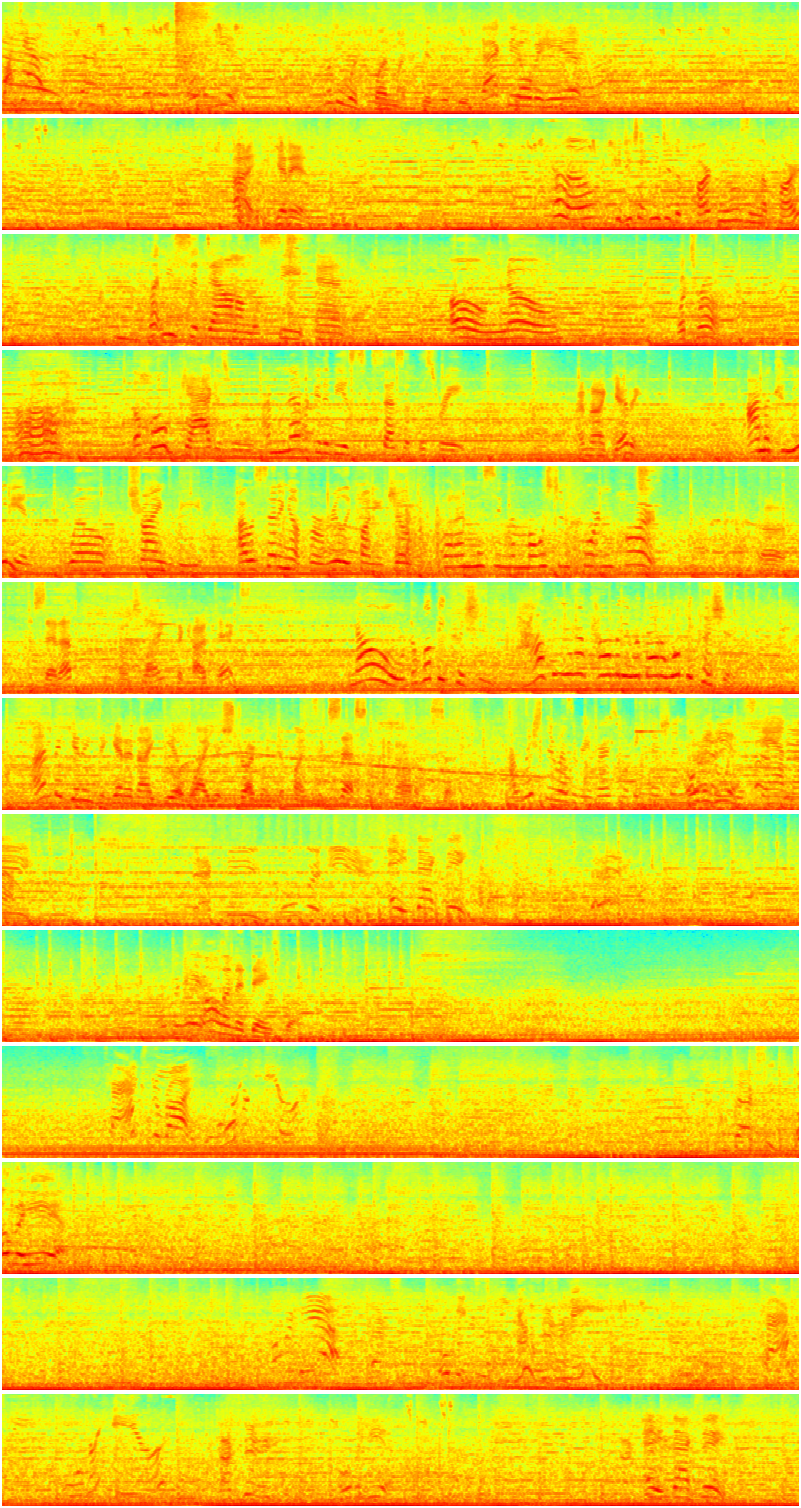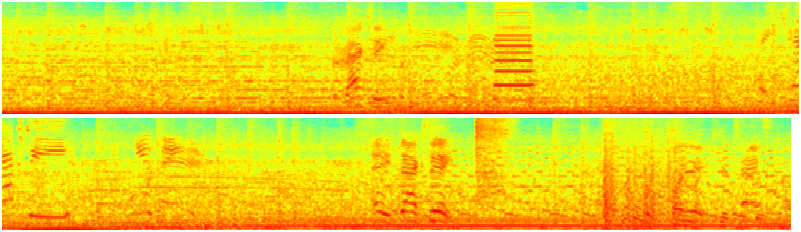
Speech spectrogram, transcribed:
Watch out! Over here. Wonder what fun my kids are doing. Taxi over here. Hi, get in. Hello, could you take me to the park noodles in the park? Let me sit down on the seat and. Oh no. What's wrong? Ah, the whole gag is ruined. I'm never gonna be a success at this rate. I'm not getting it. I'm a comedian. Well, trying to be. I was setting up for a really funny joke, but I'm missing the most important part. Uh, the setup, the punchline, the context. No, the whoopee cushion. How can you have comedy without a whoopee cushion? I'm beginning to get an idea why you're struggling to find success in the comedy circuit. I wish there was a reverse whoopee cushion. Over here. stand up. Hey, taxi. Over here. All in a day's work. Taxi arrived. Over here. Taxi, over here. Taxi. Taxi. Hey, taxi. Hey, taxi. Wonder what fun my kids are doing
